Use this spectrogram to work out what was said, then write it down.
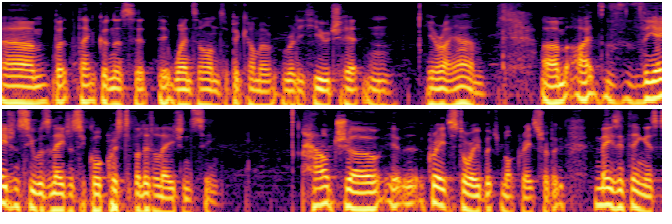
Um, but thank goodness it, it went on to become a really huge hit and here I am. Um, I, the agency was an agency called Christopher Little Agency. How Jo, it, great story, but not great story, but amazing thing is,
